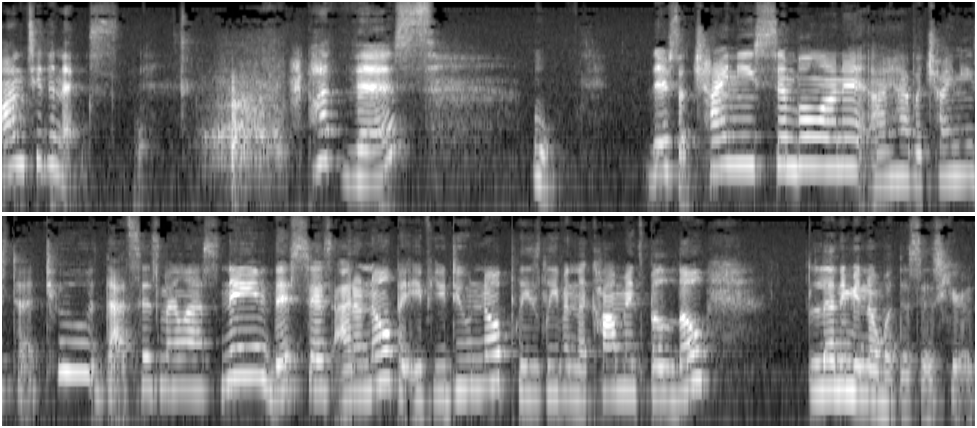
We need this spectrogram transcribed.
on to the next. I bought this. Ooh, there's a Chinese symbol on it. I have a Chinese tattoo. That says my last name. This says, I don't know, but if you do know, please leave in the comments below. Letting me know what this is here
